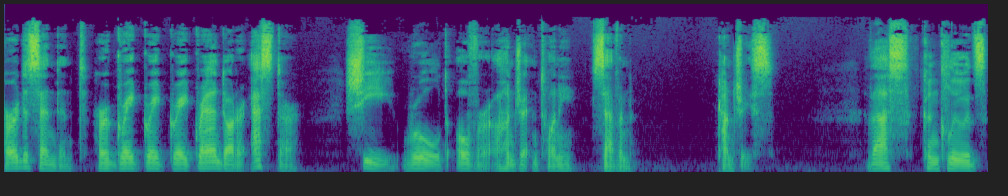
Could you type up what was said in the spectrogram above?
her descendant, her great great great granddaughter Esther, she ruled over 127 countries. Thus concludes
